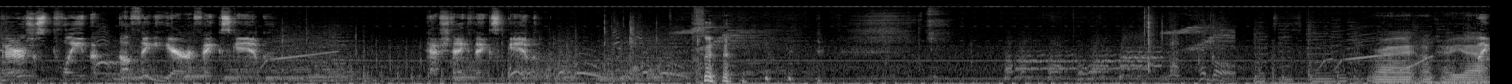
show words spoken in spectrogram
There's just plain thingy here, thanks scam. Hashtag thanks scam. right, okay, yeah. Like,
